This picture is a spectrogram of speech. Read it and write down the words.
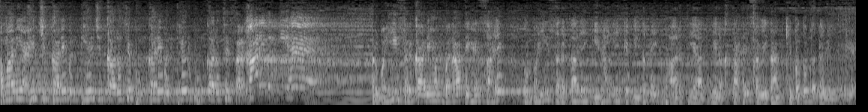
हमारी आहे चिक्कारे बनती है चिक्कारों से फुंकारे बनती है और फुंकारों से सरकारें बनती है। और वही सरकारें हम बनाते हैं साहेब और वही सरकारें गिराने के भी दम एक भारतीय आदमी रखता है संविधान की बदौलत मिलती है।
